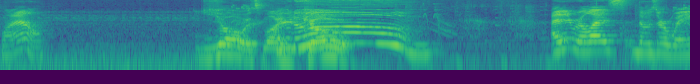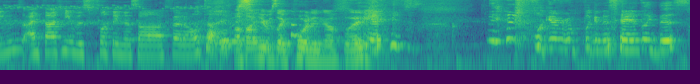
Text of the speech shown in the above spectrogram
Wow. Yo, it's my goat. I didn't realize those are wings. I thought he was flipping us off at all times. I thought he was like pointing up, like. yeah, he's just flicking, flicking his hands like this.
